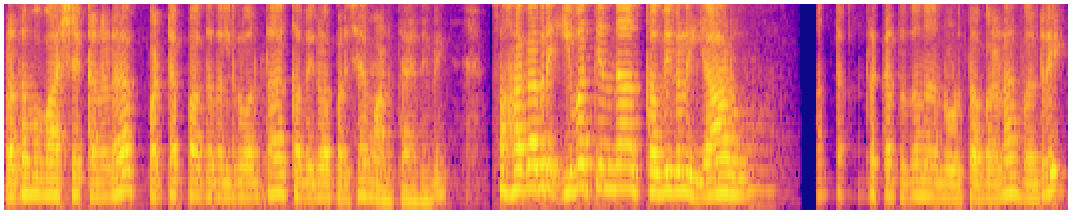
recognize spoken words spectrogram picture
ಪ್ರಥಮ ಭಾಷೆ ಕನ್ನಡ, ಪಠ್ಯಭಾಗದಲ್ಲಿರುವಂತಹ ಕವಿಗಳ ಪರಿಚಯ ಮಾಡ್ತಾ ಇದೀವಿ. ಸೊ ಹಾಗಾದ್ರೆ ಇವತ್ತಿನ ಕವಿಗಳು ಯಾರು ಅಂತ ಅಂತಕ್ಕಂಥದ್ದನ್ನ ನೋಡ್ತಾ ಬರೋಣ. ಬನ್ರಿ.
